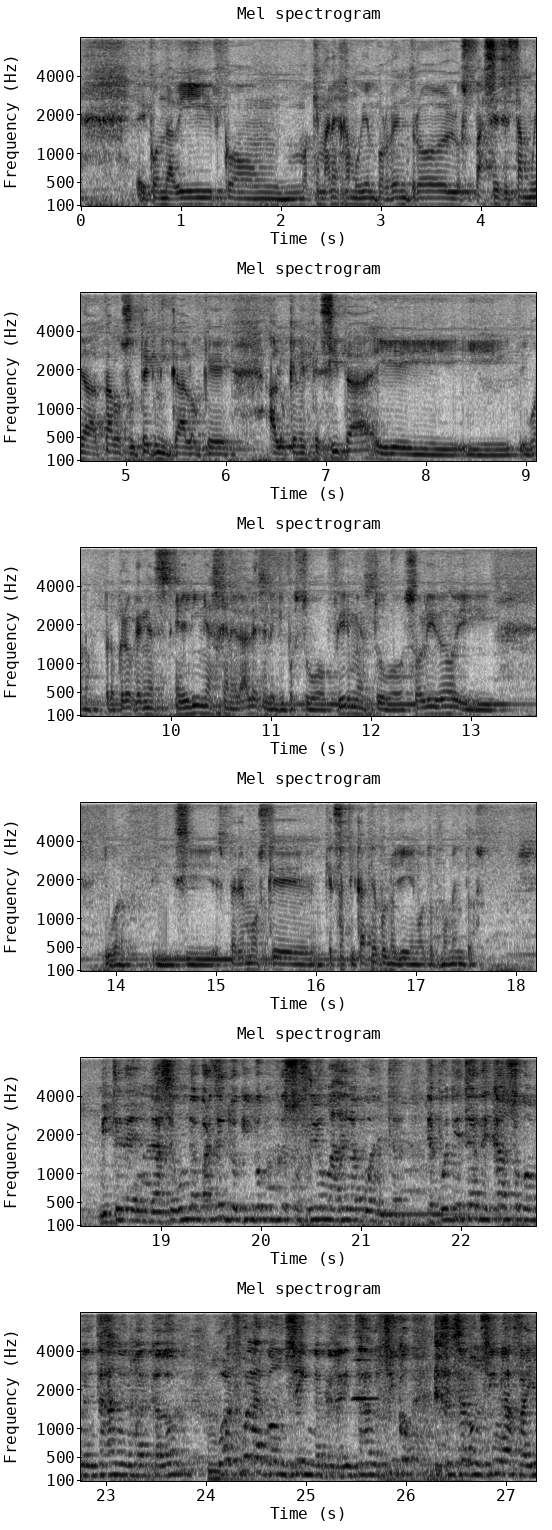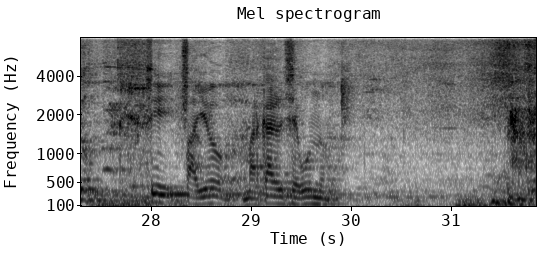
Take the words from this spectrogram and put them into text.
eh, con David, con, que maneja muy bien por dentro, los pases están muy adaptados, su técnica a lo que, a lo que necesita y, y- y bueno, pero creo que en, es- en líneas generales el equipo estuvo firme, estuvo sólido y, y bueno, y si esperemos que, que esa eficacia pues nos llegue en otros momentos. Viste, en la segunda parte tu equipo creo que sufrió más de la cuenta. Después de este descanso con ventaja en el marcador, ¿cuál fue la consigna que le diste a los chicos y si esa consigna falló? Sí, falló marcar el segundo.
